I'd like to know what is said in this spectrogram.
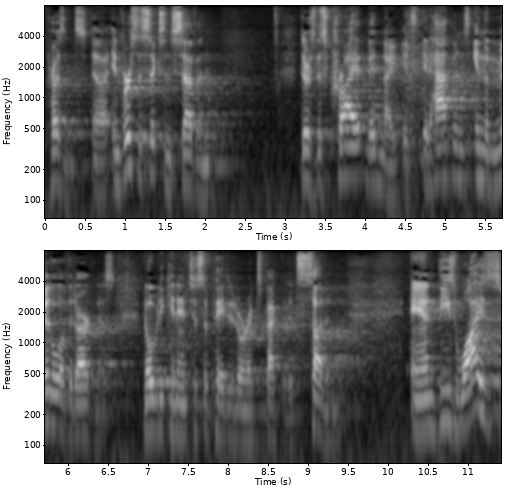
presence. Uh, in verses 6 and 7, there's this cry at midnight. It's, it happens in the middle of the darkness. Nobody can anticipate it or expect it. It's sudden. And these wise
